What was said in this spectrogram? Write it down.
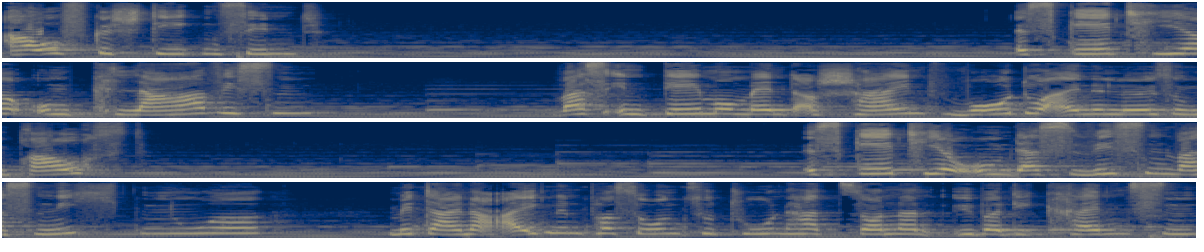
aufgestiegen sind. Es geht hier um Klarwissen, was in dem Moment erscheint, wo du eine Lösung brauchst. Es geht hier um das Wissen, was nicht nur mit deiner eigenen Person zu tun hat, sondern über die Grenzen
